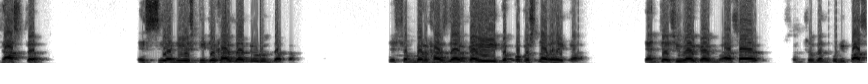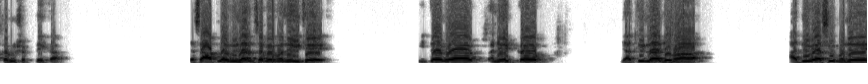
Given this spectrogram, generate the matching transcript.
जास्त एस सी आणि एस टीचे खासदार निवडून जातात. ते शंभर खासदार काही गप्प बसणार आहे का? त्यांच्याशिवाय काय असा संशोधन कोणी पास करू शकते का? जसं आपल्या विधानसभेमध्ये इथे इतर अनेक जातीला जेव्हा आदिवासीमध्ये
